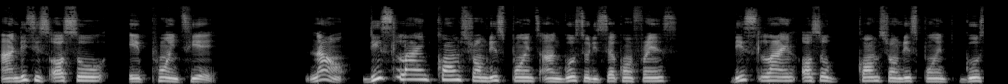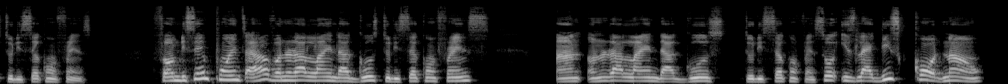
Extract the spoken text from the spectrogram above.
and this is also a point here. Now, this line comes from this point and goes to the circumference. This line also comes from this point, goes to the circumference. From the same point, I have another line that goes to the circumference and another line that goes to the circumference. So it's like this chord now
